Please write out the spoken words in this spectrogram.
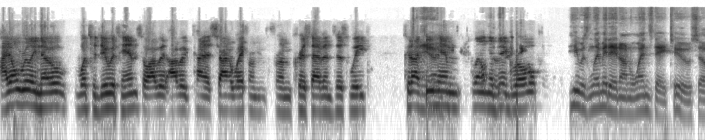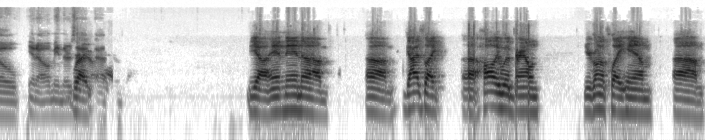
I don't really know what to do with him. So I would I would kind of shy away from from Chris Evans this week. Could I see him playing a big role? He was limited on Wednesday too, so you know, I mean, there's right. Yeah, and then um, um, guys like uh, Hollywood Brown, you're going to play him. Um,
